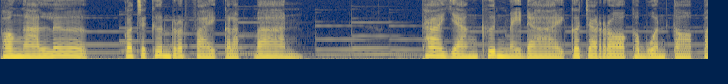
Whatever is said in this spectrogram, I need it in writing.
พองานเลิกก็จะขึ้นรถไฟกลับบ้าน ถ้ายังขึ้นไม่ได้ก็จะรอขบวนต่อไป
